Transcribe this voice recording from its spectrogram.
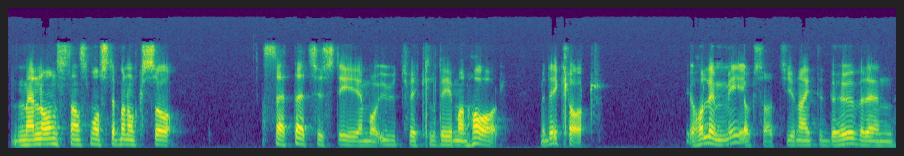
Men någonstans måste man också sätta ett system och utveckla det man har. Men det är klart. Jag håller med också att United behöver en,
